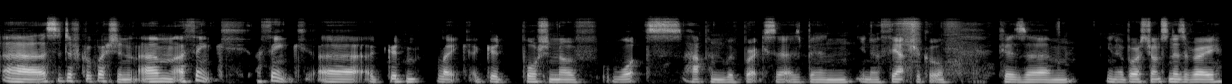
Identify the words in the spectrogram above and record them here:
Uh, that's a difficult question. Um, I think I think uh, a good like a good portion of what's happened with Brexit has been you know theatrical, because um, you know Boris Johnson is a very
